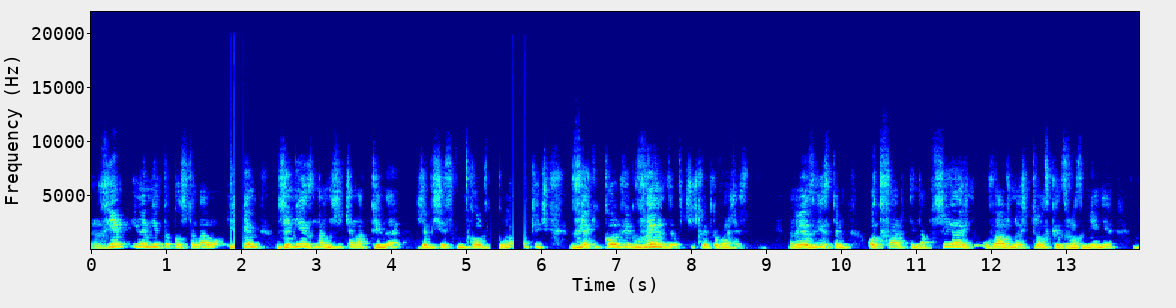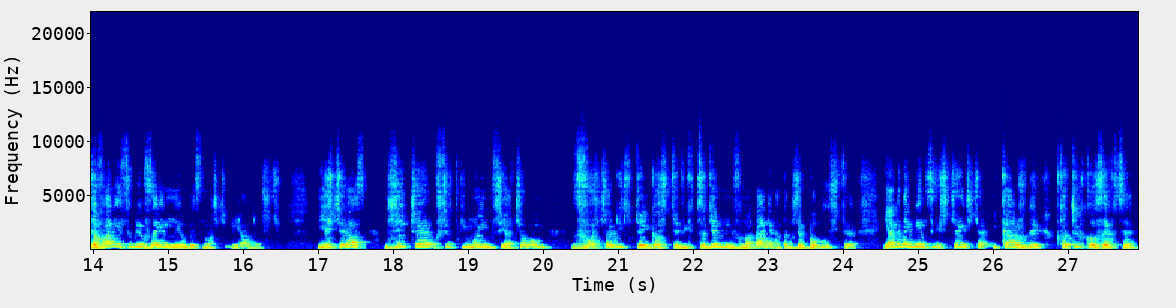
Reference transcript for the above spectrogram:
Wiem, ile mnie to kosztowało i wiem, że nie znam życia na tyle, żeby się z kimkolwiek łączyć w jakikolwiek węzeł ściśle towarzyski. Natomiast jestem otwarty na przyjaźń, uważność, troskę, zrozumienie, dawanie sobie wzajemnej obecności i radość. I jeszcze raz życzę wszystkim moim przyjaciołom, zwłaszcza liczce i goście w ich codziennych zmaganiach, a także Boguście, jak najwięcej szczęścia i każdy, kto tylko zechce,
